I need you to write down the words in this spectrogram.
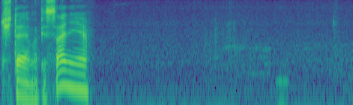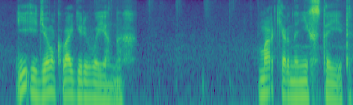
Читаем описание. И идем к лагерю военных. Маркер на них стоит.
